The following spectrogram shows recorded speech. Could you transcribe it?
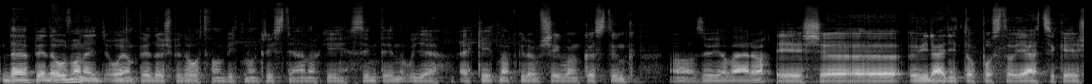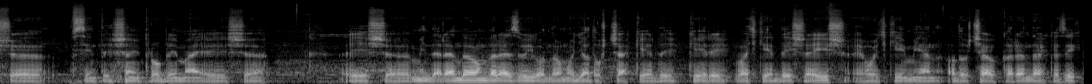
de például van egy olyan példa, és például ott van Wittmann Krisztián, aki szintén ugye egy két nap különbség van köztünk az ő javára, és ő irányító poszton játszik, és szintén semmi problémája, és és minden rendben van vele, ez úgy gondolom, hogy adottság kérdé, kéré, vagy kérdése is, hogy ki milyen adottságokkal rendelkezik,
